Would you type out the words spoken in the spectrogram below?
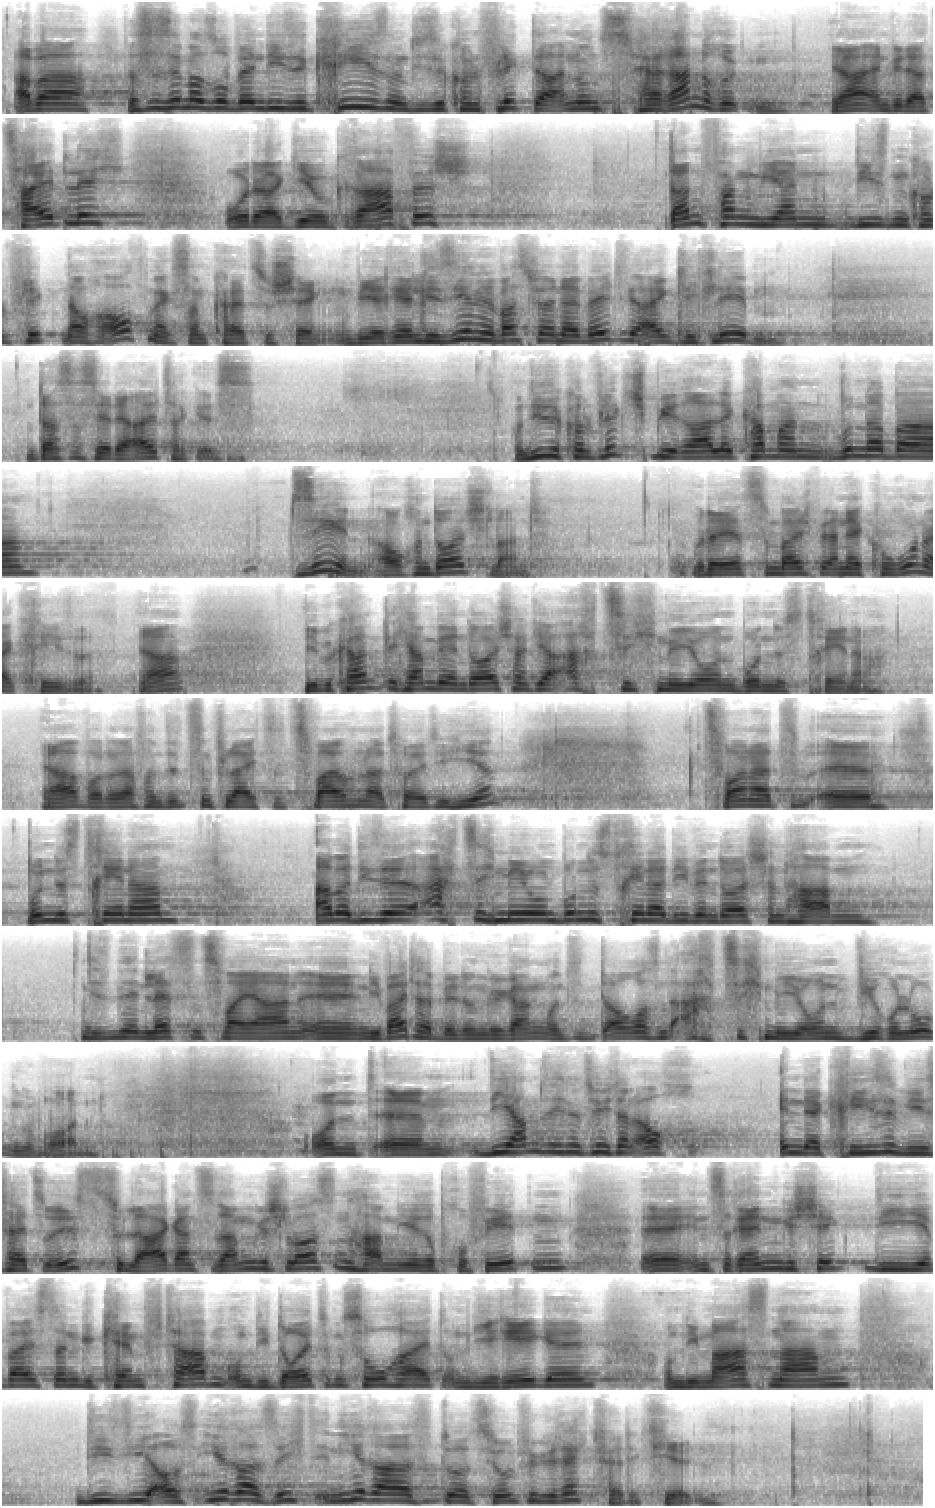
Aber das ist immer so, wenn diese Krisen und diese Konflikte an uns heranrücken, ja, entweder zeitlich oder geografisch, dann fangen wir an, diesen Konflikten auch Aufmerksamkeit zu schenken. Wir realisieren, in was für einer Welt wir eigentlich leben. Und dass es ja der Alltag ist. Und diese Konfliktspirale kann man wunderbar sehen, auch in Deutschland. Oder jetzt zum Beispiel an der Corona-Krise. Ja? Wie bekanntlich haben wir in Deutschland ja 80 Millionen Bundestrainer. Ja, davon sitzen vielleicht so 200 heute hier. 200 äh, Bundestrainer. Aber diese 80 Millionen Bundestrainer, die wir in Deutschland haben, die sind in den letzten zwei Jahren äh, in die Weiterbildung gegangen und daraus sind 80 Millionen Virologen geworden. Und ähm, die haben sich natürlich dann auch in der Krise, wie es halt so ist, zu Lagern zusammengeschlossen, haben ihre Propheten äh, ins Rennen geschickt, die jeweils dann gekämpft haben um die Deutungshoheit, um die Regeln, um die Maßnahmen, die sie aus ihrer Sicht in ihrer Situation für gerechtfertigt hielten.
